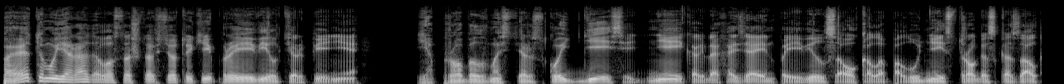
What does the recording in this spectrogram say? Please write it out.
поэтому я радовался, что все-таки проявил терпение. Я пробыл в мастерской десять дней, когда хозяин появился около полудня и строго сказал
